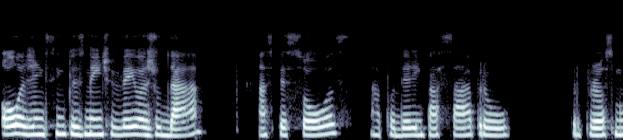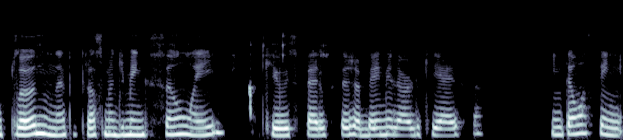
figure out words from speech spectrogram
ou a gente simplesmente veio ajudar as pessoas a poderem passar para o próximo plano, né, para a próxima dimensão aí, que eu espero que seja bem melhor do que essa. Então, assim,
